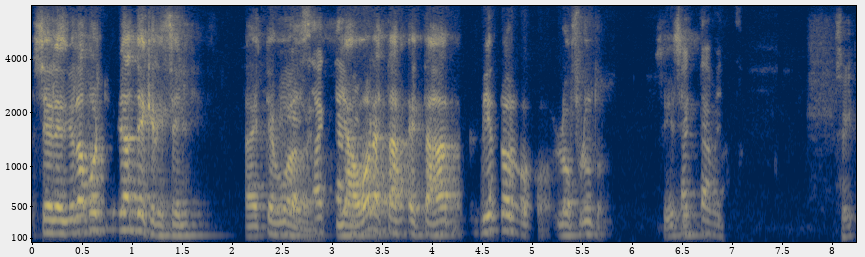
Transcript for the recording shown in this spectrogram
se le dio la oportunidad de crecer a este jugador. Y ahora estás está viendo lo- los frutos. Sí, sí. Exactamente. Sí.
